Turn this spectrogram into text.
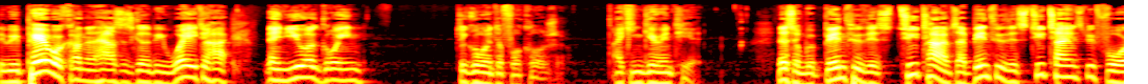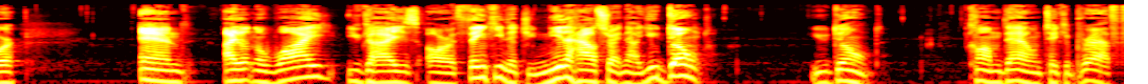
The repair work on the house is going to be way too high. And you are going to go into foreclosure. I can guarantee it. Listen, we've been through this two times. I've been through this two times before. And I don't know why you guys are thinking that you need a house right now. You don't. You don't. Calm down. Take a breath.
